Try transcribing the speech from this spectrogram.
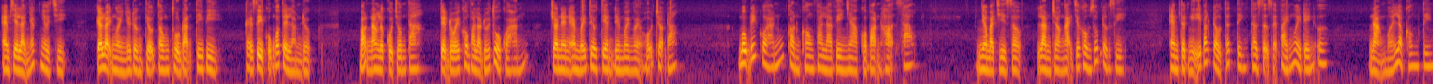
Em chỉ là nhắc nhở chị, cái loại người như đường thiệu tông thủ đoạn ti bì, cái gì cũng có thể làm được. Bằng năng lực của chúng ta, tuyệt đối không phải là đối thủ của hắn, cho nên em mới tiêu tiền để mời người hỗ trợ đó. Mục đích của hắn còn không phải là vì nhà của bọn họ sao? Nhưng mà chỉ sợ làm trở ngại chứ không giúp được gì. Em thật nghĩ bắt đầu thất tinh thật sự sẽ phải người đến ư. Nàng mới là không tin.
